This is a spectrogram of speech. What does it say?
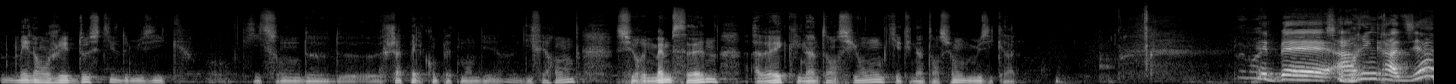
mélanger deux styles de musique qui sont de, chapelles complètement différentes sur une même scène avec une intention qui est une intention musicale. Eh bien, à Ringradia,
